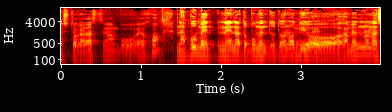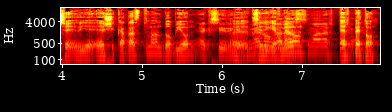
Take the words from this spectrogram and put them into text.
στο κατάστημα που έχω. Να, πούμε, ναι, να το πούμε τούτο, ναι. ότι ο Αγαμέμνονας έχει κατάστημα το οποίο εξειδικευμένο ερπετών.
